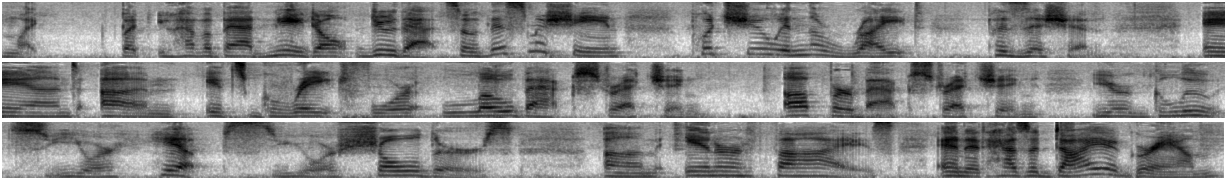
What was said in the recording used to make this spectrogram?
I'm like, "But you have a bad knee, don't do that." So this machine puts you in the right position. And um, it's great for low back stretching, upper back stretching, your glutes, your hips, your shoulders, um, inner thighs. And it has a diagram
